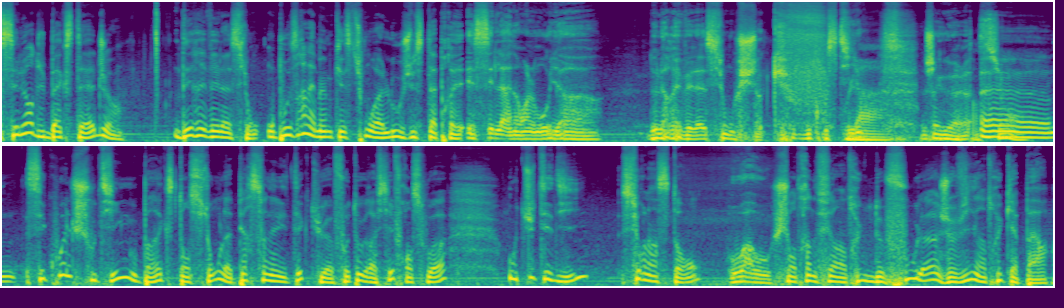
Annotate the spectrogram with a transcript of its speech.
C'est l'heure du backstage, des révélations. On posera la même question à Lou juste après. Et c'est là, normalement, où il y a de la révélation, choc, du croustillant. Euh, c'est quoi le shooting ou par extension la personnalité que tu as photographiée, François, où tu t'es dit sur l'instant. Waouh, je suis en train de faire un truc de fou là, je vis un truc à part.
